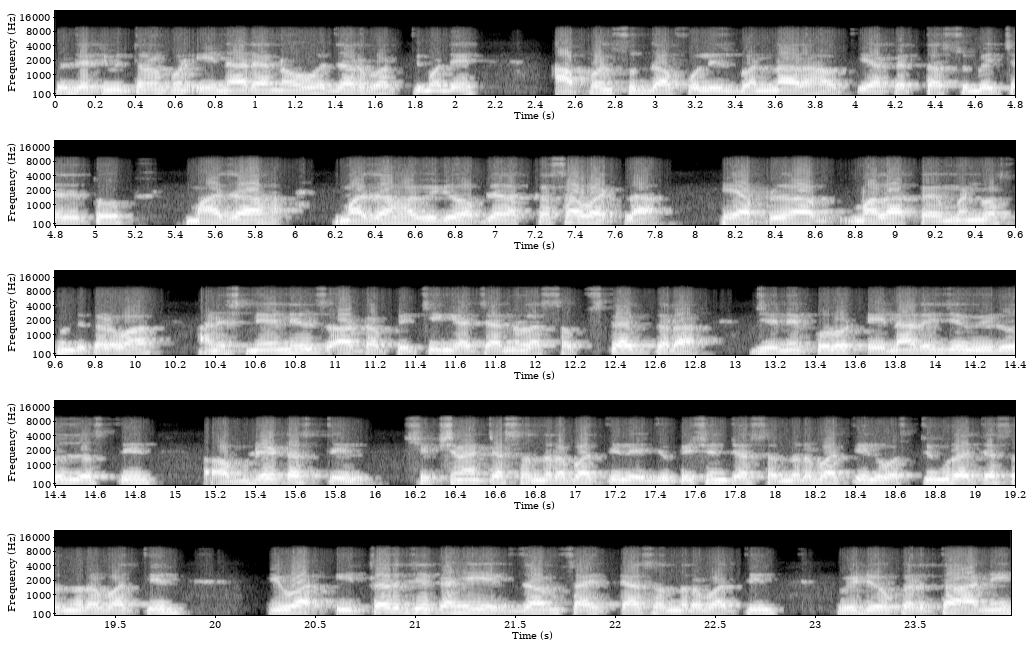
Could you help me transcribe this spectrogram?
विद्यार्थी मित्रांनो पण येणाऱ्या नऊ हजार भरतीमध्ये आपण सुद्धा पोलीस बनणार आहोत. याकरिता शुभेच्छा देतो. माझा माझा हा व्हिडिओ आपल्याला कसा वाटला हे आपल्याला मला कमेंट बॉक्समध्ये कळवा आणि स्नेह न्यूज आर्ट ऑफ टीचिंग या चॅनलला सबस्क्राईब करा. जेणेकरून येणारे जे व्हिडिओज असतील अपडेट असतील शिक्षणाच्या संदर्भातील एज्युकेशनच्या संदर्भातील वसतिगृहाच्या संदर्भातील किंवा इतर जे काही एक्झाम्स आहेत त्या संदर्भातील व्हिडिओ करता आणि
